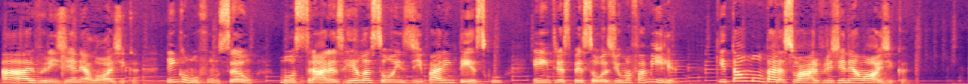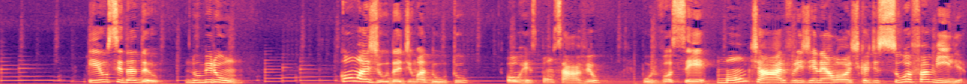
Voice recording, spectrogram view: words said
A árvore genealógica tem como função mostrar as relações de parentesco entre as pessoas de uma família que tal montar a sua árvore genealógica? Eu, cidadão. Número 1. Um, com a ajuda de um adulto ou responsável por você, monte a árvore genealógica de sua família.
